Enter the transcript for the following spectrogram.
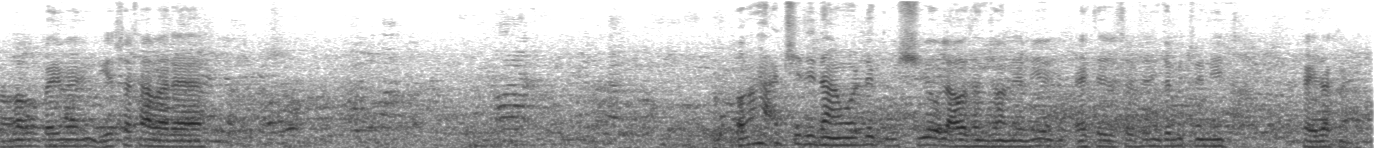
خب بریم بریم دیگه چه خبره؟ واقعا هر چیزی در مورد گوشی و لوازم جانبی و احتیاجات اینجا می‌تونید پیدا کنید.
